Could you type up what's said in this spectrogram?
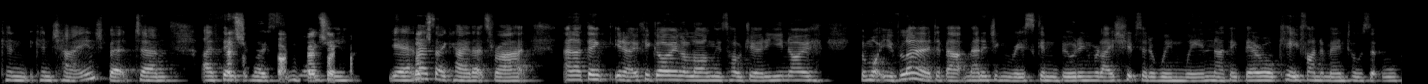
can can change. But um, I think That's- the most important okay. thing, yeah, That's- okay. That's right. And I think you know if you're going along this whole journey, you know from what you've learned about managing risk and building relationships that are win-win. I think they're all key fundamentals that will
